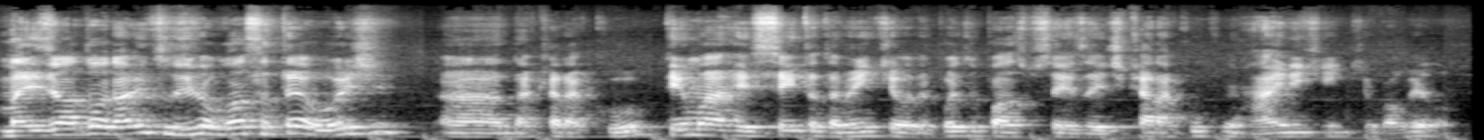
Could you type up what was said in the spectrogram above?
Mas eu adorava, inclusive, eu gosto até hoje a da Caracu. Tem uma receita também que eu depois eu passo pra vocês aí, de Caracu com Heineken, que o bagulho é louco.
